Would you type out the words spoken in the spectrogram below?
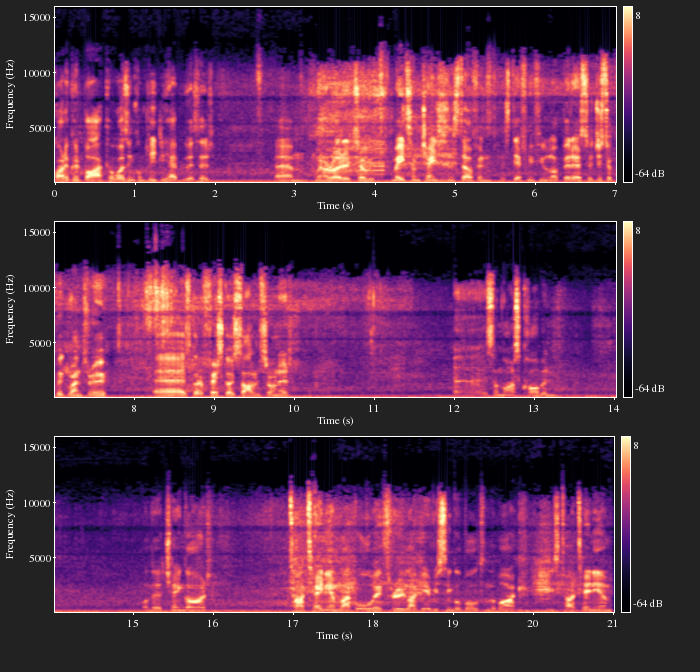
quite a good bike. I wasn't completely happy with it um, when I rode it. So we've made some changes and stuff, and it's definitely feeling a lot better. So just a quick run through. Uh, it's got a Fresco silencer on it. Uh, some nice carbon on the chain guard. Titanium like all the way through, like every single bolt on the bike is titanium.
